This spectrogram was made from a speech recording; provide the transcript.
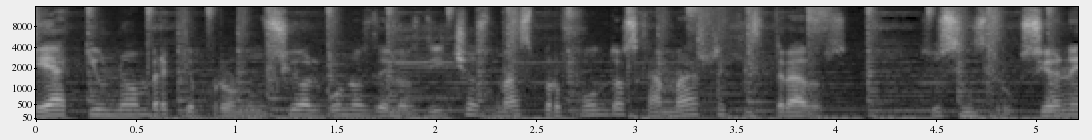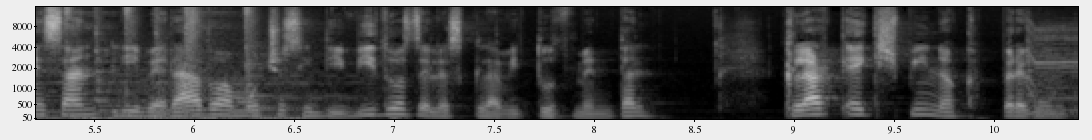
He aquí un hombre que pronunció algunos de los dichos más profundos jamás registrados. Sus instrucciones han liberado a muchos individuos de la esclavitud mental. Clark H. Pinnock pregunta,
